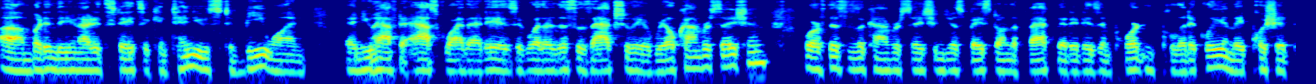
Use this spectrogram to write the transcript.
um, but in the United States, it continues to be one. and you have to ask why that is if whether this is actually a real conversation or if this is a conversation just based on the fact that it is important politically and they push it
